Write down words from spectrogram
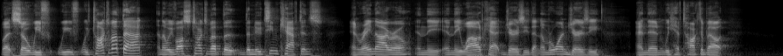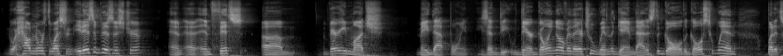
But so we've we've we've talked about that, and then we've also talked about the the new team captains and Ray Niro in the in the Wildcat jersey, that number one jersey, and then we have talked about how Northwestern. It is a business trip, and and, and Fitz um, very much made that point. He said the, they're going over there to win the game. That is the goal. The goal is to win, but it's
